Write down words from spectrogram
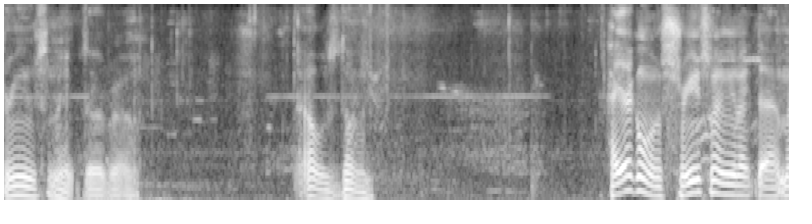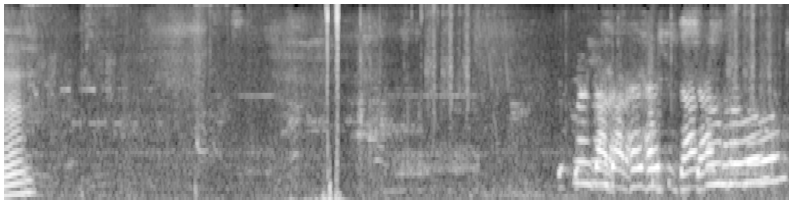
stream snipe though, bro. I was done. How y'all gonna stream snipe me like that, man? This man got a heavy shotgun, bro.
